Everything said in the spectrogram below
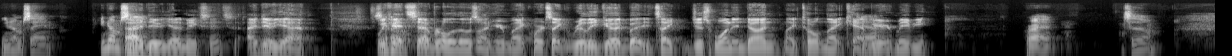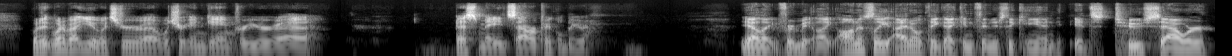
You know what I'm saying? You know what I'm saying? I do. Yeah, it makes sense. I do. Yeah. We've had several of those on here, Mike, where it's like really good, but it's like just one and done, like total nightcap yeah. beer, maybe. Right. So, what what about you? What's your uh, what's your end game for your uh, best made sour pickle beer? Yeah, like for me, like honestly, I don't think I can finish the can. It's too sour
